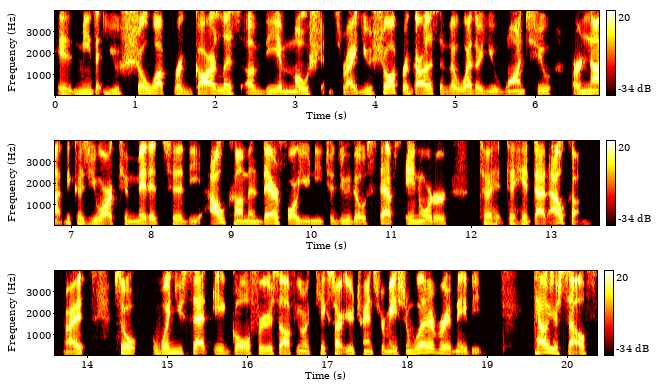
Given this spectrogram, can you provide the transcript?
it means that you show up regardless of the emotions, right? You show up regardless of whether you want to or not because you are committed to the outcome and therefore you need to do those steps in order to, to hit that outcome, right? So when you set a goal for yourself, you want to kickstart your transformation, whatever it may be, tell yourself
